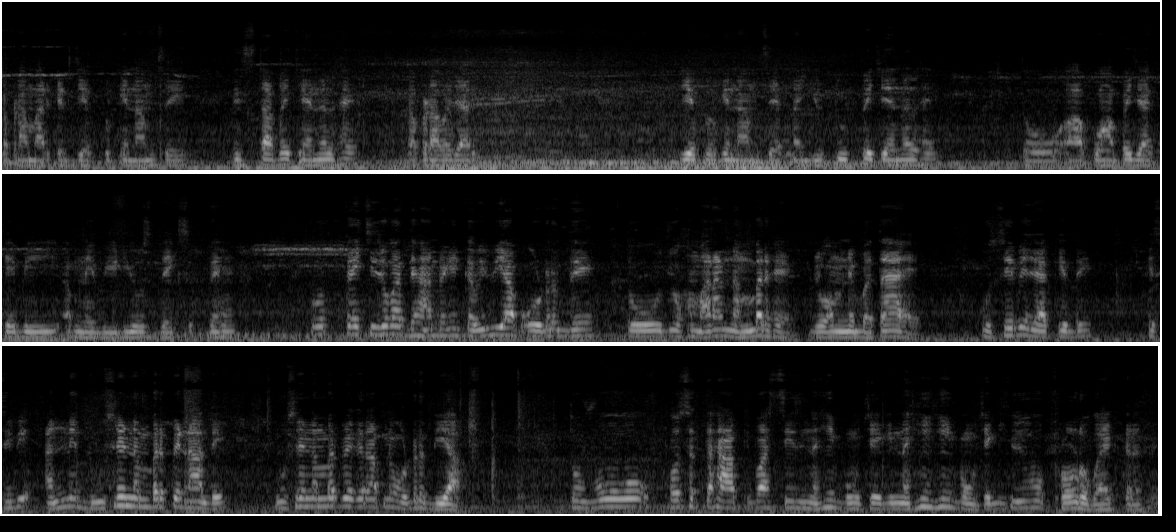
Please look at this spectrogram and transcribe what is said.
कपड़ा मार्केट जयपुर के नाम से इंस्टा पे चैनल है। कपड़ा बाज़ार जयपुर के नाम से अपना यूट्यूब पे चैनल है। तो आप वहाँ पे जाके भी अपने वीडियोस देख सकते हैं। तो कई चीज़ों का ध्यान रखें, कभी भी आप ऑर्डर दें तो जो हमारा नंबर है, जो हमने बताया है, उसी पे जाके दें। किसी भी अन्य दूसरे नंबर पे ना दे। दूसरे नंबर पे अगर आपने ऑर्डर दिया तो वो हो सकता है आपके पास चीज़ नहीं पहुँचेगी, नहीं ही पहुँचेगी, क्योंकि वो फ्रॉड होगा एक तरह से।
